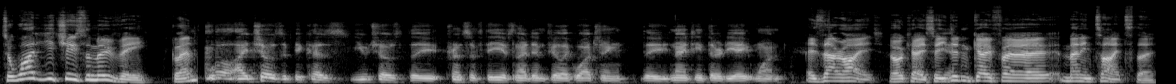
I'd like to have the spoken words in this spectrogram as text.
So why did you choose the movie, Glenn? Well, I chose it because you chose the Prince of Thieves, and I didn't feel like watching the 1938 one. Is that right? Okay, so you Yeah. didn't go for Men in Tights though.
